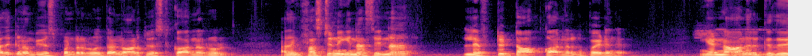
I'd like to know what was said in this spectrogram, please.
அதுக்கு நம்ம யூஸ் பண்ணுற ரூல் தான் நார்த் வெஸ்ட் கார்னர் ரூல் அதுக்கு ஃபஸ்ட்டு நீங்கள் என்ன செய்யணும்னா லெஃப்ட்டு டாப் கார்னருக்கு போயிடுங்க. இங்கே நாலு இருக்குது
